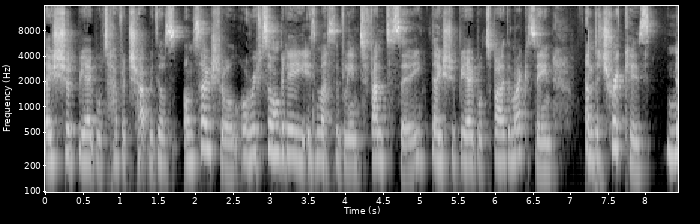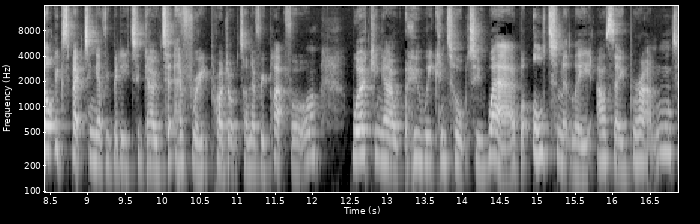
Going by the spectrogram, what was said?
they should be able to have a chat with us on social. Or if somebody is massively into fantasy, they should be able to buy the magazine. And the trick is not expecting everybody to go to every product on every platform, working out who we can talk to where, but ultimately, as a brand,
